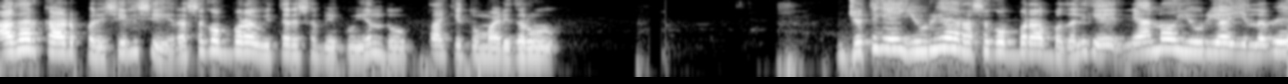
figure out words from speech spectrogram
ಆಧಾರ್ ಕಾರ್ಡ್ ಪರಿಶೀಲಿಸಿ ರಸಗೊಬ್ಬರ ವಿತರಿಸಬೇಕು ಎಂದು ತಾಕೀತು ಮಾಡಿದರು. ಜೊತೆಗೆ ಯೂರಿಯಾ ರಸಗೊಬ್ಬರ ಬದಲಿಗೆ ನ್ಯಾನೋ ಯೂರಿಯಾ ಇಲ್ಲವೇ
